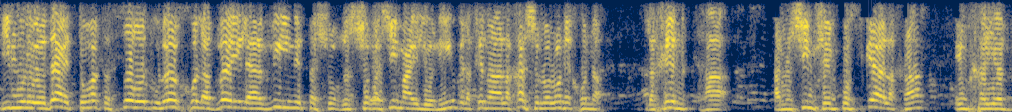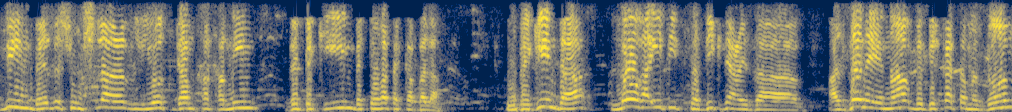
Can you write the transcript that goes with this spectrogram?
אם הוא לא יודע את תורת הסוד, הוא לא יכול להבין את השורשים העליונים, ולכן ההלכה שלו לא נכונה. לכן האנשים שהם פוסקי הלכה, הם חייבים באיזשהו שלב להיות גם חכמים ובקיאים בתורת הקבלה. ובגינדה לא ראיתי צדיק נעזב. על זה נאמר בברכת המזון,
